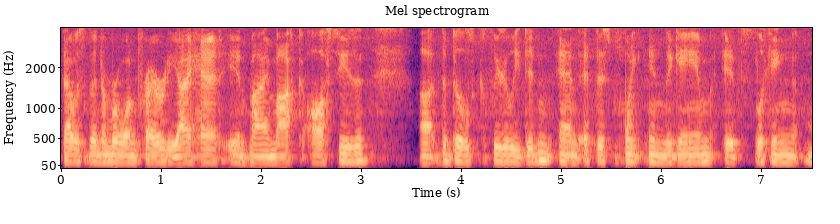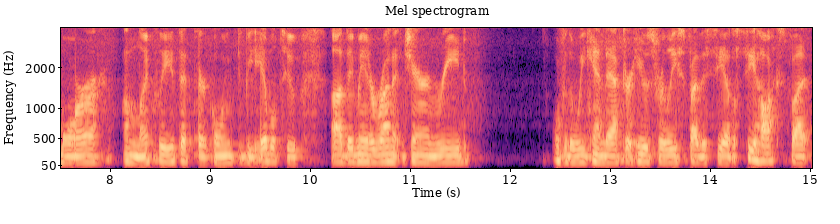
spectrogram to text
that was the number one priority I had in my mock off season. Uh, the Bills clearly didn't, and at this point in the game, it's looking more unlikely that they're going to be able to. Uh, they made a run at Jarran Reed over the weekend after he was released by the Seattle Seahawks, but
